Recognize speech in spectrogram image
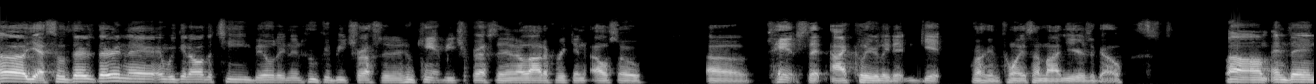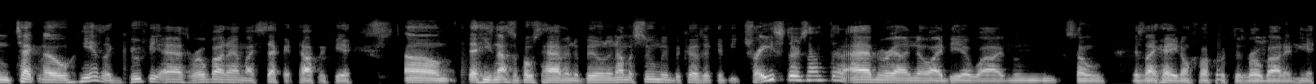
uh, yeah, so they're, they're in there and we get all the team building and who can be trusted and who can't be trusted and a lot of freaking also, uh, hints that I clearly didn't get fucking 20 some odd years ago. Um, and then Techno, he has a goofy ass robot. I have my second topic here. Um, that he's not supposed to have in the building. I'm assuming because it could be traced or something. I have really no idea why Moonstone is like, Hey, don't fuck with this robot in here.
